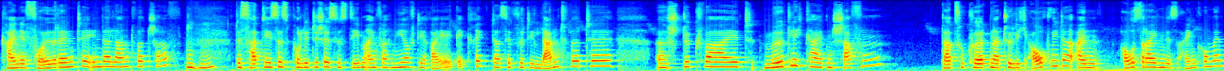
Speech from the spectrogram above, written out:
keine Vollrente in der Landwirtschaft. Mhm. Das hat dieses politische System einfach nie auf die Reihe gekriegt, dass sie für die Landwirte ein Stück weit Möglichkeiten schaffen. Dazu gehört natürlich auch wieder ein ausreichendes Einkommen,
